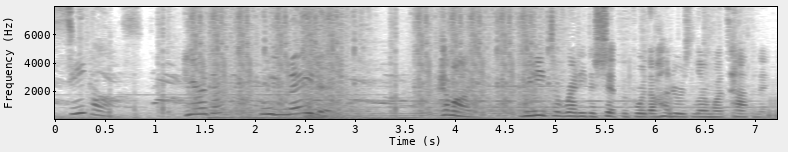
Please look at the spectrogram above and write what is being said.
Seagulls! Hear them? We made it! Come on. We need to ready the ship before the hunters learn what's happening.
